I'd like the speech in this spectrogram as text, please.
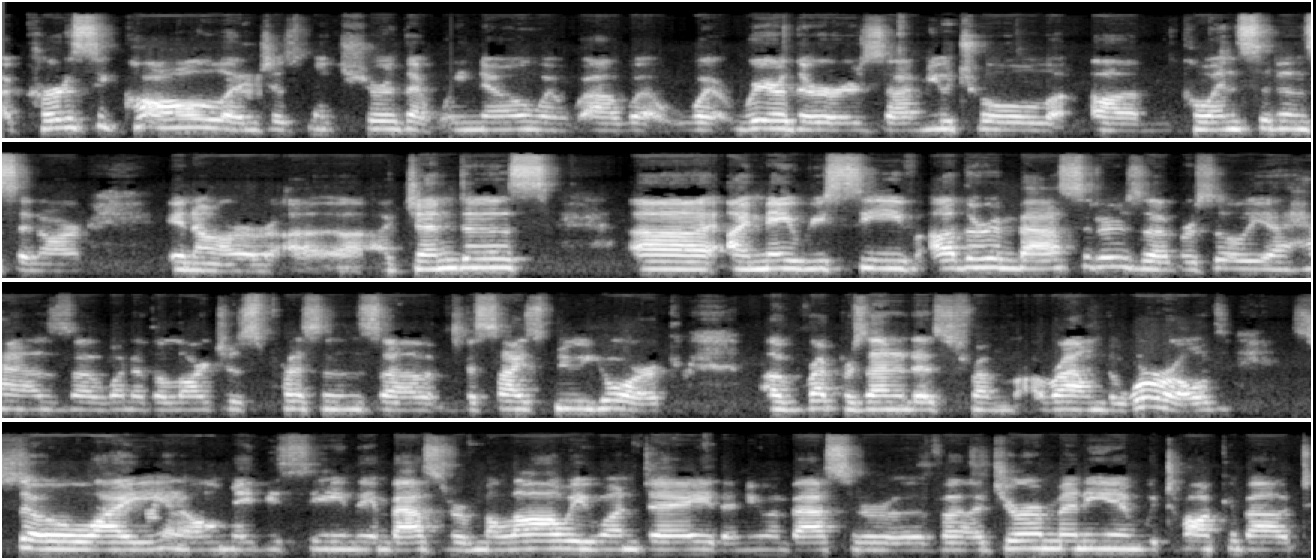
a courtesy call and just make sure that we know uh, where, there's a mutual um, coincidence in our in our uh, agendas. Uh, I may receive other ambassadors. Uh, Brasilia has uh, one of the largest presence, uh, besides New York, of representatives from around the world. So I, you know, maybe seeing the ambassador of Malawi one day, the new ambassador of uh, Germany, and we talk about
